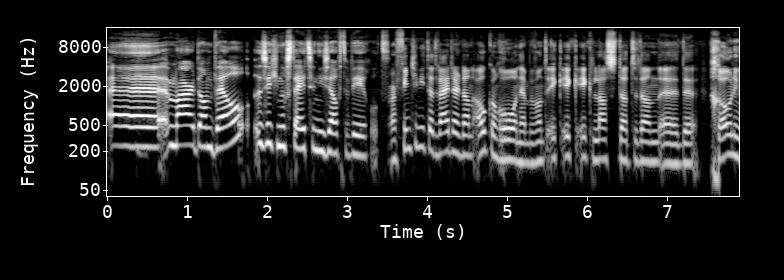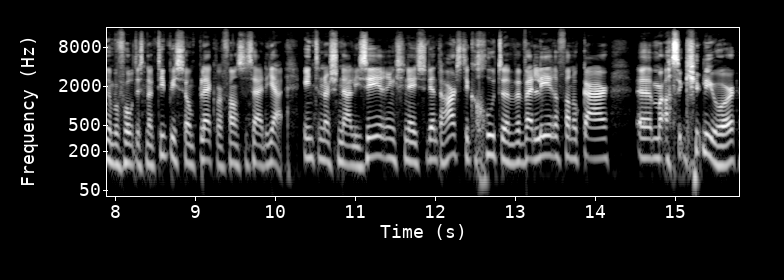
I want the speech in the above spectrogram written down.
Ja. maar dan wel zit je nog steeds in diezelfde wereld. Maar vind je niet dat wij daar dan ook een rol in hebben? Want ik, ik, ik las dat dan de Groningen bijvoorbeeld is nou typisch zo'n plek waarvan ze zeiden... ja, internationalisering, Chinese studenten, hartstikke goed. wij leren van elkaar. maar als ik jullie hoor,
